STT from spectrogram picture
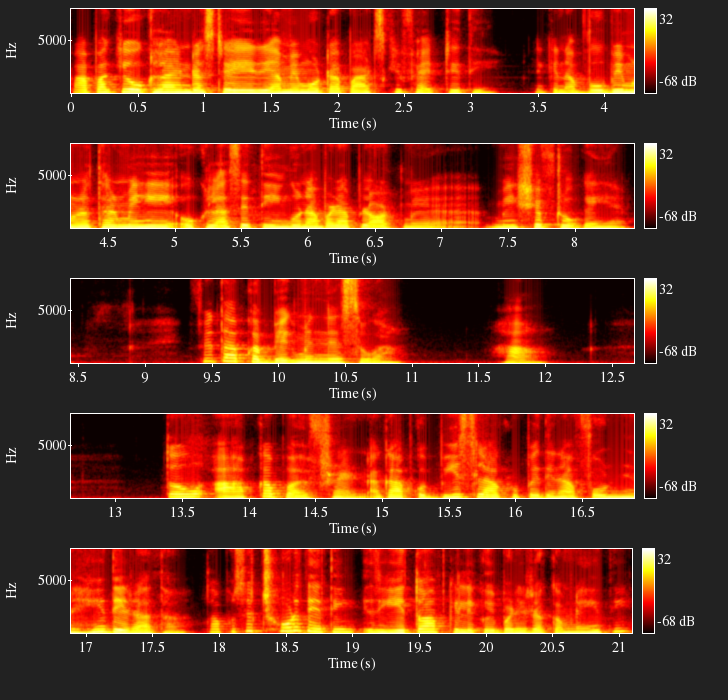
पापा की ओखला इंडस्ट्रियल एरिया में मोटर पार्ट्स की फैक्ट्री थी। लेकिन अब वो भी मुरथल में ही ओखला से तीन गुना बड़ा प्लॉट में में शिफ्ट हो गई है। फिर तो आपका बिग बिज़नेस हुआ। हाँ। तो आपका बॉयफ्रेंड अगर आपको बीस लाख रुपए देना अफोर्ड नहीं दे रहा था तो आप उसे छोड़ देती। ये तो आपके लिए कोई बड़ी रकम नहीं थी।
